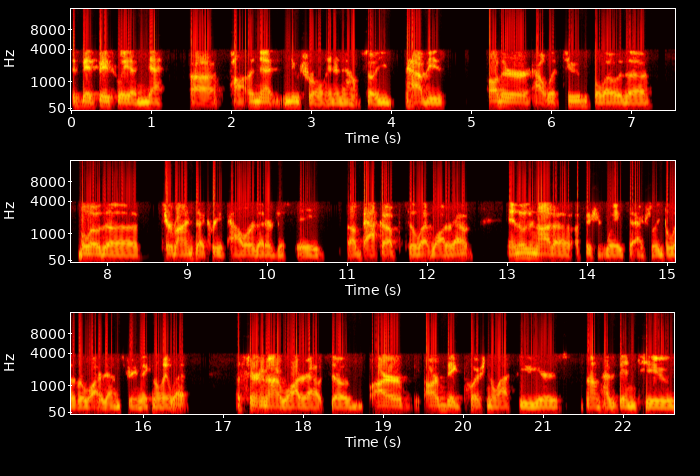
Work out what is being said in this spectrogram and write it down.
is basically a net uh, a net neutral in and out. So you have these other outlet tubes below the below the turbines that create power that are just a, a backup to let water out, and those are not a efficient way to actually deliver water downstream. They can only let a certain amount of water out. So our our big push in the last few years um, has been to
